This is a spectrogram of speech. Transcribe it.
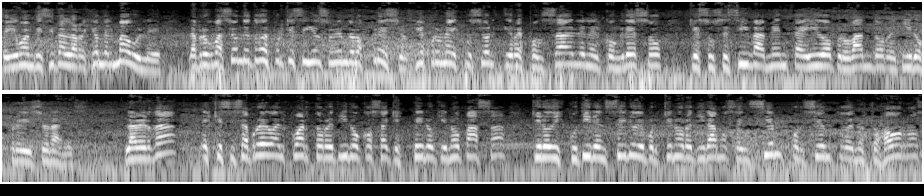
Seguimos en visita en la región del Maule. La preocupación de todo es porque siguen subiendo los precios y es por una discusión irresponsable en el Congreso que sucesivamente ha ido aprobando retiros previsionales. La verdad es que si se aprueba el cuarto retiro, cosa que espero que no pasa, quiero discutir en serio de por qué no retiramos el 100% de nuestros ahorros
